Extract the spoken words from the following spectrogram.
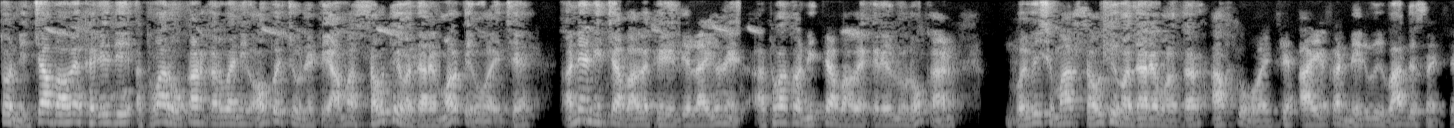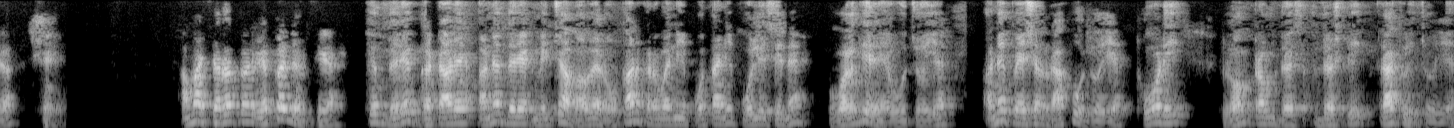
તો નીચા ભાવે ખરીદી અથવા રોકાણ કરવાની ઓપોર્ચ્યુનિટી આમાં સૌથી વધારે મળતી હોય છે. અને નીચા ભાવે ખરીદેલા યુનિટ અથવા તો નીચા ભાવે કરેલું રોકાણ ભવિષ્યમાં સૌથી વધારે વળતર આપતું હોય છે. આ એક નિર્વિવાદ સત્ય છે. આમાં શરત એક જ છે કે દરેક ઘટાડે અને દરેક નીચા ભાવે રોકાણ કરવાની પોતાની પોલિસીને વળગી રહેવું જોઈએ અને પેશન રાખવું જોઈએ. થોડી લોંગ ટર્મ દ્રષ્ટિ રાખવી જોઈએ.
